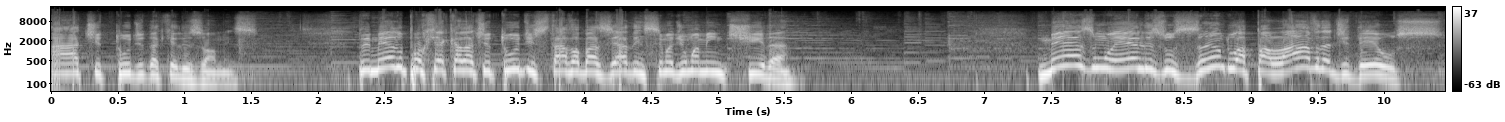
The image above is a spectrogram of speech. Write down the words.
a atitude daqueles homens. Primeiro, porque aquela atitude estava baseada em cima de uma mentira. Mesmo eles usando a palavra de Deus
